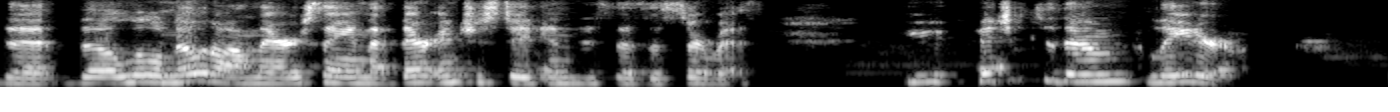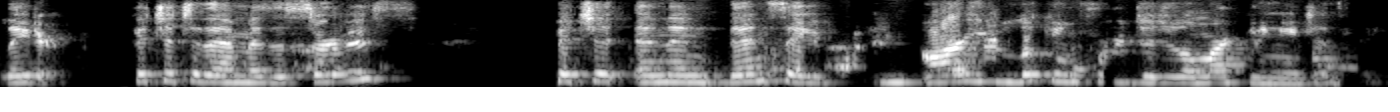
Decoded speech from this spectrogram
the, the little note on there saying that they're interested in this as a service. You pitch it to them later. Later. Pitch it to them as a service pitch it and then then say are you looking for a digital marketing agency?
